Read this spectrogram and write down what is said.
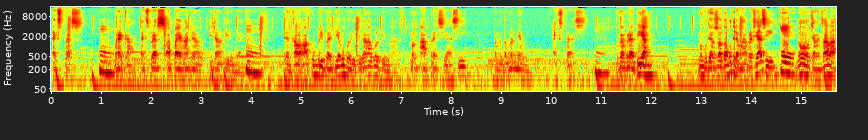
express Hmm. mereka express apa yang ada di dalam diri mereka Hmm. dan kalau aku pribadi aku boleh bilang aku lebih meng- mengapresiasi teman-teman yang express Hmm. bukan berarti yang membuktikan sesuatu aku tidak mengapresiasi Iya. no jangan salah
